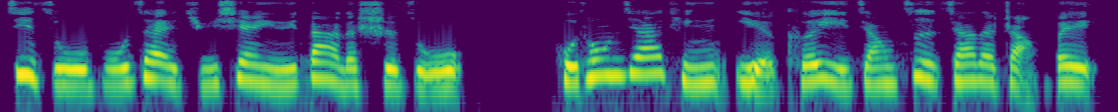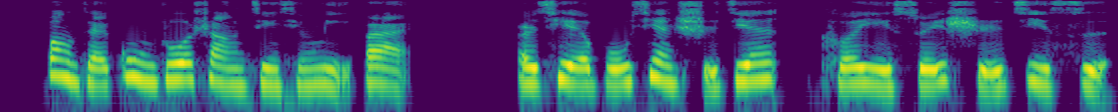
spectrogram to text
祭祖不再局限于大的氏族，普通家庭也可以将自家的长辈放在供桌上进行礼拜，而且不限时间，可以随时祭祀。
